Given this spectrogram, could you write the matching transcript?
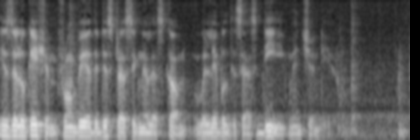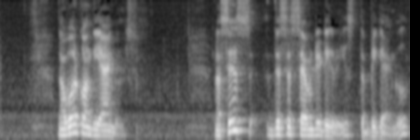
is the location from where the distress signal has come. We'll label this as D mentioned here. Now work on the angles. Now since this is 70 degrees, the big angle,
